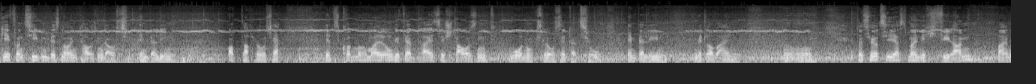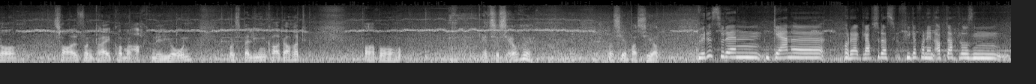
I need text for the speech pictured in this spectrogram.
geh von 7.000 bis 9.000 aus in Berlin. Obdachlose. Jetzt kommen noch mal ungefähr 30.000 Wohnungslose dazu in Berlin mittlerweile. Mhm. Das hört sich erstmal nicht viel an bei einer Zahl von 3,8 Millionen, was Berlin gerade hat. Aber jetzt ist irre, was hier passiert. Würdest du denn gerne oder glaubst du, dass viele von den Obdachlosen,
